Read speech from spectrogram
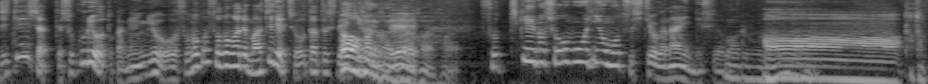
自転車って食料とか燃料をその場その場で街で調達してあできるのでそっち系の消耗品を持つ必要がないんですよ。なるほどあただ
